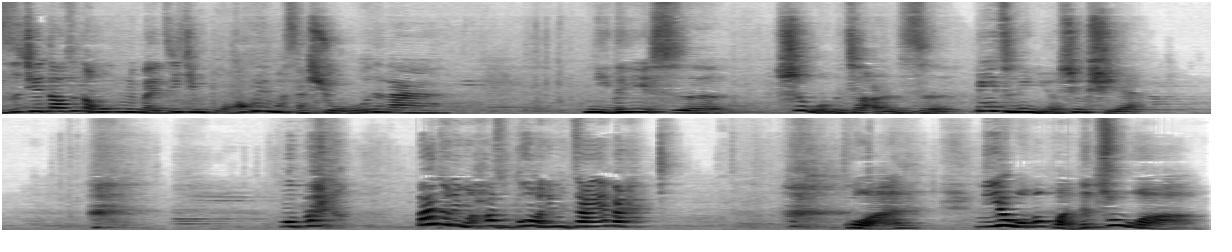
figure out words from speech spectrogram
直接导致到我们的妹子已经八个月没上学的啦。你的意思是我们家儿子逼着你女儿休学？我拜托，拜托你们还是管你们崽呗。管？你要我们管得住啊？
